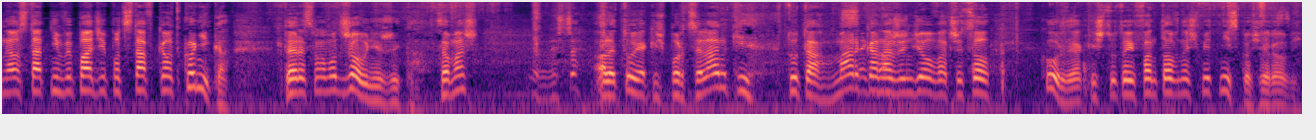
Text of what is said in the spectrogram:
na ostatnim wypadzie podstawkę od konika. Teraz mam od żołnierzyka. Co masz? Nie wiem jeszcze? Ale tu jakieś porcelanki, tu ta marka Sega. narzędziowa, czy co? Kurde, jakieś tutaj fantowne śmietnisko się robi.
